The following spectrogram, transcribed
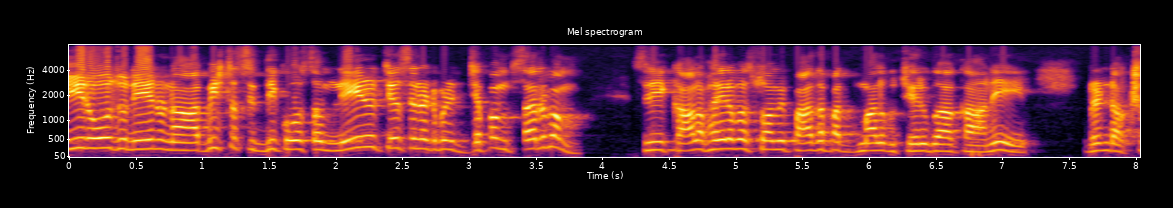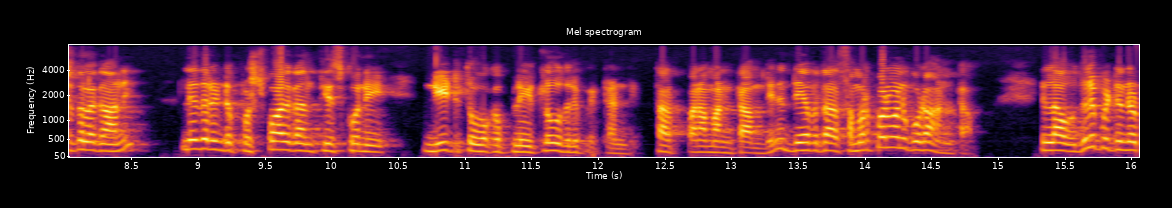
ఈరోజు నేను నా అభిష్ట సిద్ధి కోసం నేను చేసినటువంటి జపం సర్వం శ్రీ కాలభైరవ స్వామి పాదపద్మాలకు చేరుగా కానీ రెండు అక్షతలు కానీ లేదా రెండు పుష్పాలు కానీ తీసుకొని నీటితో ఒక ప్లేట్లో వదిలిపెట్టండి. తర్పణం అంటాం దీన్ని దేవతా సమర్పణం అని కూడా అంటాం. ఇలా వదిలిపెట్టిన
